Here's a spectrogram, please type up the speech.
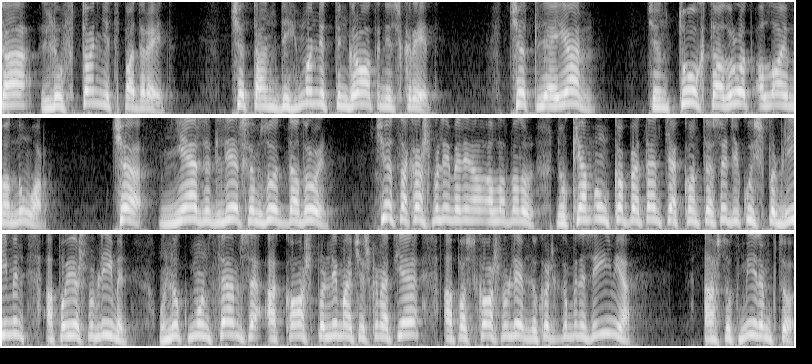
ta lufton një të padrejtë, që ta ndihmon një të ngratë një të shkretë, që të lejon që në tokë të adhurohet Allahu i madhëruar, që njerëzit lirshëm Zotin ta adhurojnë. Gjithë ata kanë shpërblim me lejen e Allahut të madhëruar. Nuk jam unë kompetent t'ia kontestoj dikujt shpërblimin, apo jo shpërblimin. Unë nuk mund të them se a ka shpërblim ai që shkon atje, apo s'ka shpërblim, nuk është kompetencë e imja. As nuk merrem këtu,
